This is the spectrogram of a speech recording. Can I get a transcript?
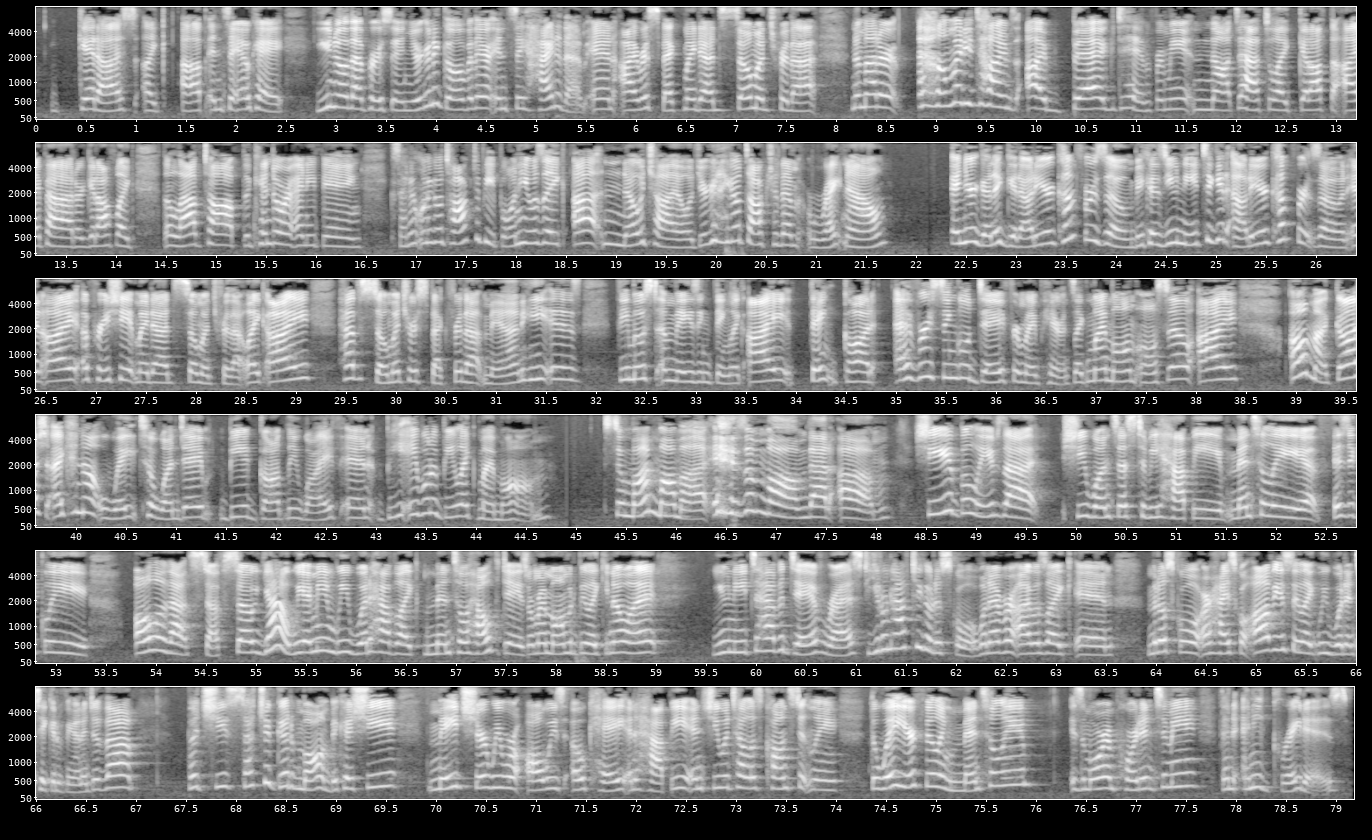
get us like up and say, okay, you know that person, you're gonna go over there and say hi to them. And I respect my dad so much for that. No matter how many times I begged him for me not to have to like get off the iPad or get off like the laptop, the Kindle, or anything. Because I didn't want to go talk to people. And he was like, uh, no, child, you're going to go talk to them right now. And you're gonna get out of your comfort zone because you need to get out of your comfort zone. And I appreciate my dad so much for that. Like, I have so much respect for that man. He is the most amazing thing. Like, I thank God every single day for my parents. Like, my mom also, I Oh my gosh, I cannot wait to one day be a godly wife and be able to be like my mom. So my mama is a mom that um she believes that she wants us to be happy mentally, physically, all of that stuff. So yeah, we I mean we would have like mental health days or my mom would be like, "You know what? You need to have a day of rest. You don't have to go to school." Whenever I was like in middle school or high school, obviously like we wouldn't take advantage of that but she's such a good mom because she made sure we were always okay and happy. And she would tell us constantly the way you're feeling mentally is more important to me than any grade is.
